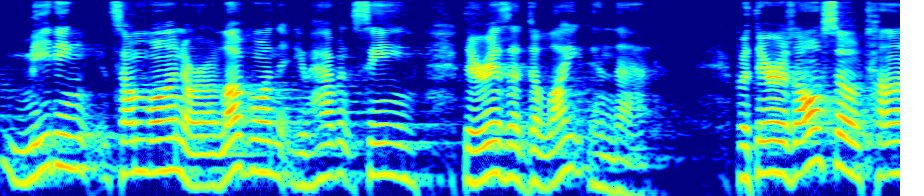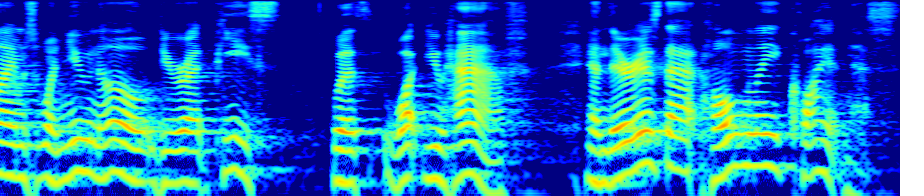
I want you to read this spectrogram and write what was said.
meeting someone or a loved one that you haven't seen, there is a delight in that. But there is also times when you know you're at peace with what you have. And there is that homely quietness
